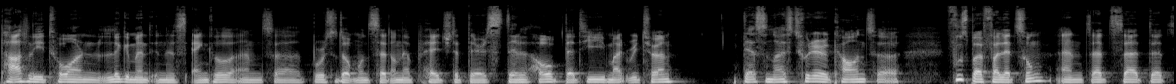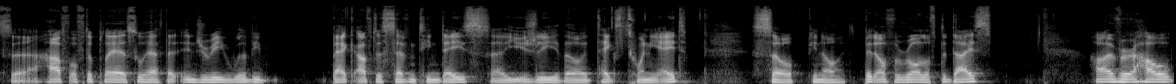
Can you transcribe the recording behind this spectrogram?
partly torn ligament in his ankle, and uh, Borussia Dortmund said on their page that there is still hope that he might return. There's a nice Twitter account. Uh, Fußballverletzung, and that said that uh, half of the players who have that injury will be back after 17 days. Uh, usually, though, it takes 28. So, you know, it's a bit of a roll of the dice. However, how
